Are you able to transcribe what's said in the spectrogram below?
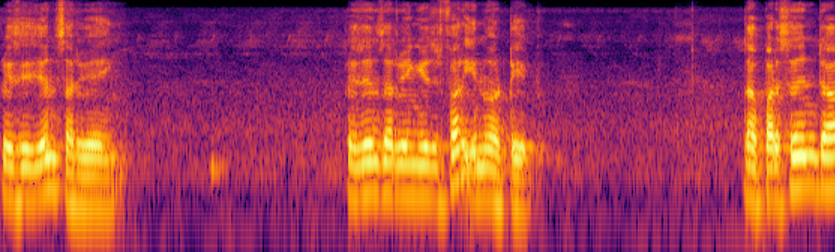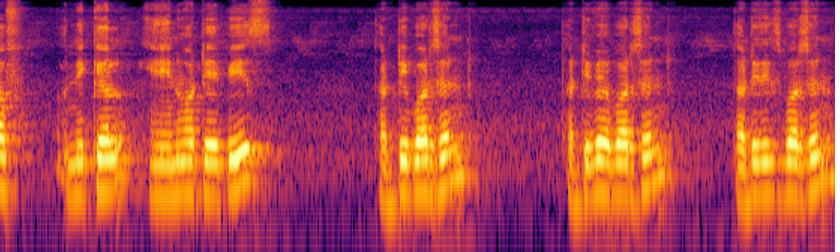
precision surveying? Precision surveying is used for invar tape. The percent of nickel in invar tape is 30%, 35%, 36%,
